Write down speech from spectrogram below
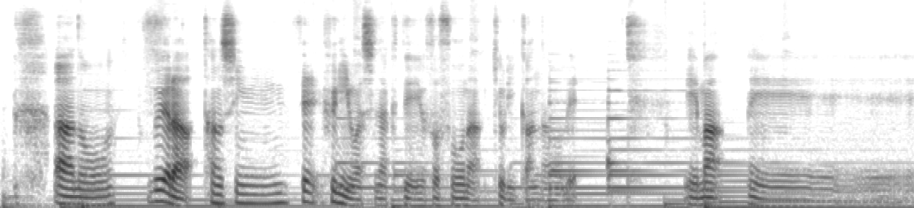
あの、どうやら単身赴任はしなくて良さそうな距離感なので、えー、まあ、え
